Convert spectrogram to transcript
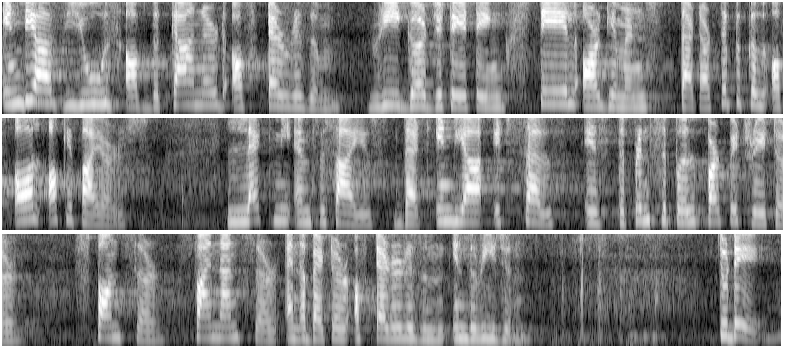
India's use of the canard of terrorism, regurgitating stale arguments that are typical of all occupiers, let me emphasize that India itself is the principal perpetrator, sponsor, financer, and abettor of terrorism in the region. Today,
